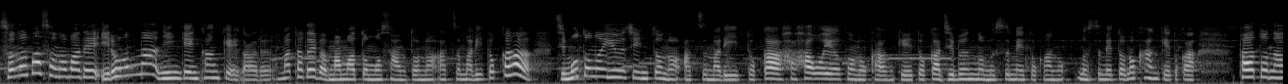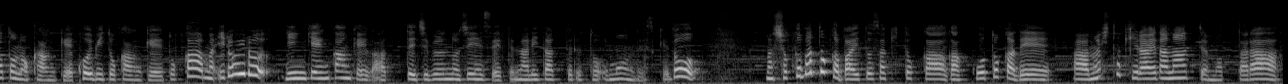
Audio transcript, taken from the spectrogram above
その場その場でいろんな人間関係がある、まあ、例えばママ友さんとの集まりとか地元の友人との集まりとか母親との関係とか自分の娘とかの娘との関係とかパートナーとの関係恋人関係とか、まあ、いろいろ人間関係があって自分の人生って成り立ってると思うんですけど、まあ、職場とかバイト先とか学校とかであの人嫌いだなって思ったら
